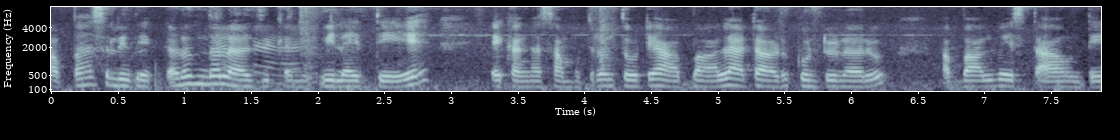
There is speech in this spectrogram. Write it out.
అబ్బా అసలు ఇది ఎక్కడుందో లాజిక్ అని. వీలైతే ఏకంగా సముద్రంతో ఆ బాల్ ఆట ఆడుకుంటున్నారు. ఆ బాల్ వేస్తూ ఉంటే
